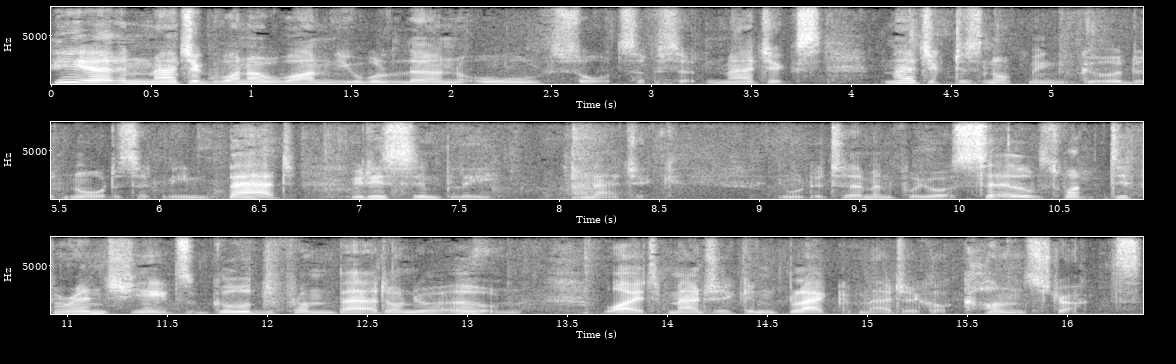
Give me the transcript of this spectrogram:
here in Magic 101, you will learn all sorts of certain magics. Magic does not mean good, nor does it mean bad. It is simply magic. You determine for yourselves what differentiates good from bad on your own. White magic and black magic are constructs.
